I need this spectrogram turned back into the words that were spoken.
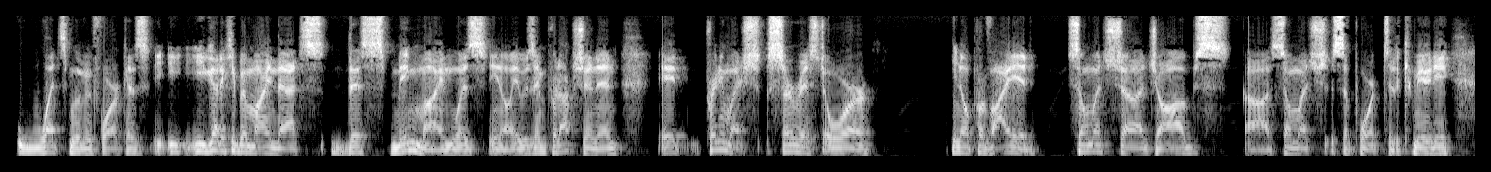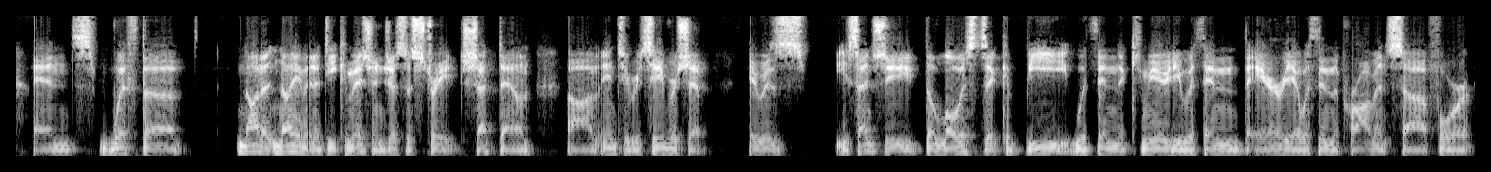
what's moving forward because y- you got to keep in mind that this Ming mine was, you know, it was in production and it pretty much serviced or, you know, provided so much uh, jobs, uh, so much support to the community, and with the not a, not even a decommission, just a straight shutdown um, into receivership, it was essentially the lowest it could be within the community, within the area, within the province uh, for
